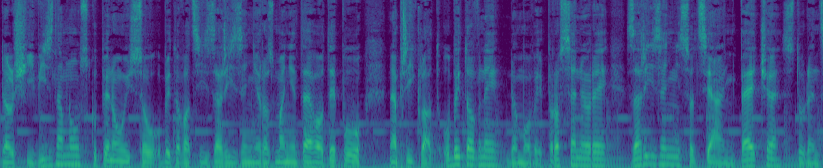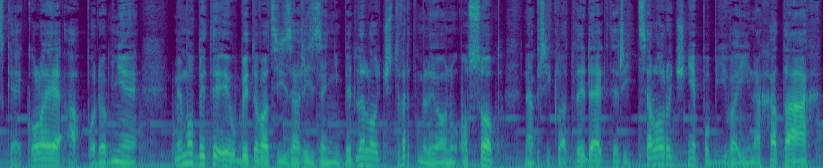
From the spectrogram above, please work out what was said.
Další významnou skupinou jsou ubytovací zařízení rozmanitého typu, například ubytovny, domovy pro seniory, zařízení sociální péče, studentské koleje a podobně. Mimo byty i ubytovací zařízení bydlelo čtvrt milionu osob, například lidé, kteří celoročně pobývají na chatách.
